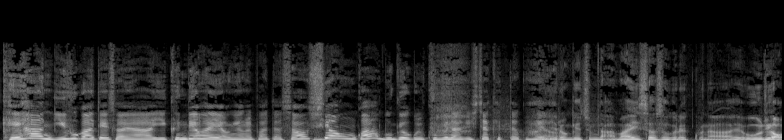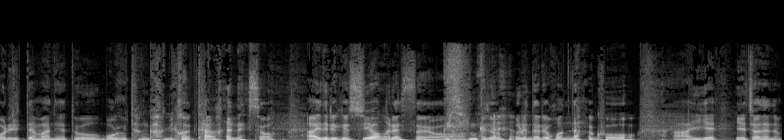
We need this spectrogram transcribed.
개항 이후가 돼서야 이 근대화의 영향을 받아서 수영과 목욕을 구분하기 시작했다고 아, 해요. 이런 게 좀 남아 있어서 그랬구나. 우리 어릴 때만 해도 목욕탕 가면 탕 안에서 아이들이 이렇게 수영을 했어요. 그죠? 어른들이 혼나고 아 이게 예전에는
